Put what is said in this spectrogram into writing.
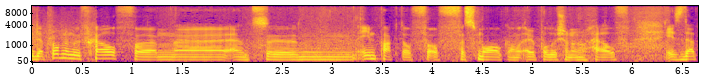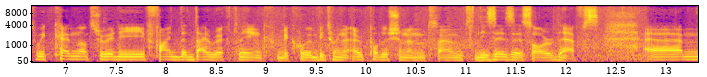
See, the problem with health um, uh, and um, impact of, of smoke and air pollution on health is that we cannot really find the direct link between air pollution and, and diseases or deaths. Um,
